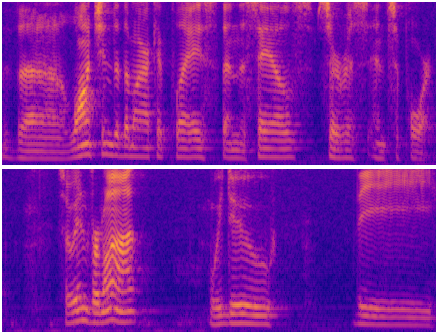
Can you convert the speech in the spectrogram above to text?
the launch into the marketplace, then the sales, service, and support. So in Vermont, we do the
